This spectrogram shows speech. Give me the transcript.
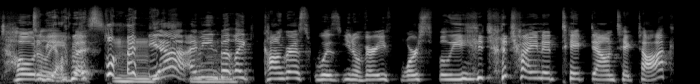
totally to be but- honest. Mhm. yeah i mean but Mhm. like congress was you know very forcefully trying to take down tiktok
